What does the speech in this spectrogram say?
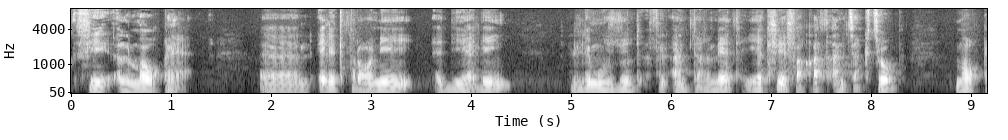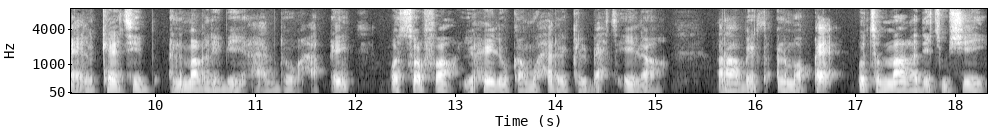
في الموقع آه، الإلكتروني ديالي اللي موجود في الإنترنت. يكفي فقط أن تكتب موقع الكاتب المغربي عبدو حقي وسوف يحيلك محرك البحث إلى رابط الموقع وتما غادي تمشي.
